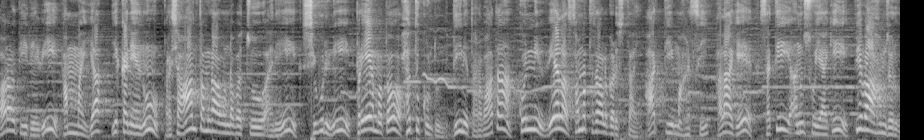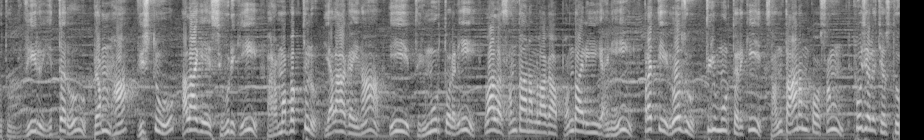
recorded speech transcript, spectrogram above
పార్వతీదేవి అమ్మయ్య ఇక నేను ప్రశాంతంగా ఉండవచ్చు అని శివుడిని ప్రేమతో హత్తుకుంటుంది. దీని తర్వాత కొన్ని వేల సంవత్సరాలు గడుస్తాయి. ఆర్తి మహర్షి అలాగే సతీ అనసూయ అనసూయకి వివాహం జరుగుతుంది. వీరు ఇద్దరు బ్రహ్మ విష్ణువు అలాగే శివుడికి పరమ భక్తులు ఎలాగైనా ఈ త్రిమూర్తులని వాళ్ళ సంతానంలాగా పొందాలి అని ప్రతిరోజు త్రిమూర్తులకి సంతానం కోసం పూజలు చేస్తూ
